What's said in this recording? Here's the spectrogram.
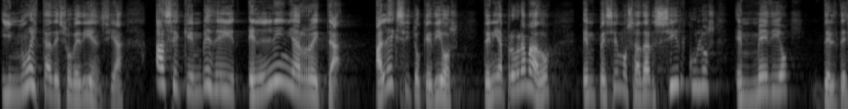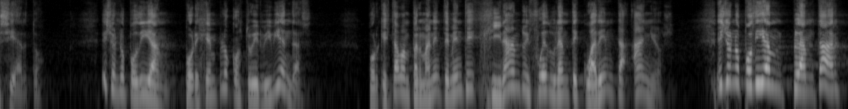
y nuestra desobediencia hace que en vez de ir en línea recta al éxito que Dios tenía programado, empecemos a dar círculos en medio del desierto. Ellos no podían, por ejemplo, construir viviendas, porque estaban permanentemente girando y fue durante 40 años. Ellos no podían plantar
